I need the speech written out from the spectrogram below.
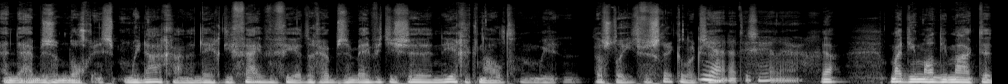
En daar hebben ze hem nog, eens, moet je nagaan, in 1945 hebben ze hem eventjes eh, neergeknald. Dan moet je- Dat is toch iets verschrikkelijks. hè? Ja, dat is heel erg. Ja, maar die man die maakte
